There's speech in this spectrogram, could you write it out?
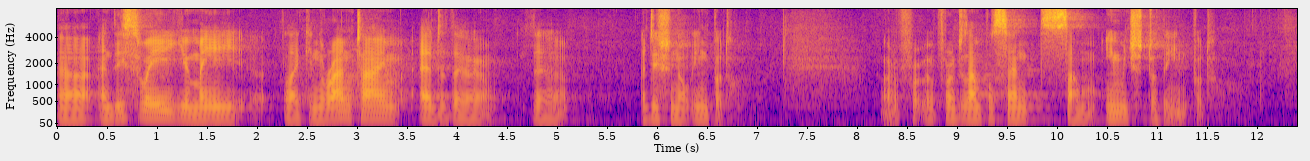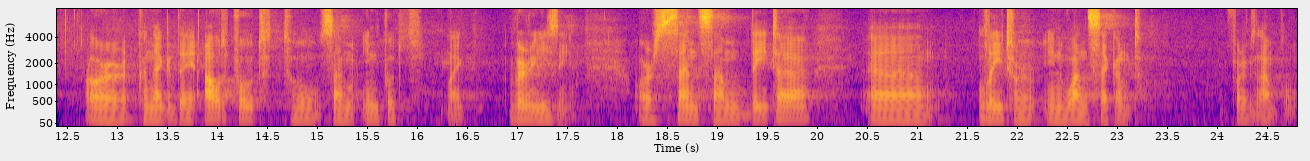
Uh, and this way you may, like in runtime, add the, the additional input. or for, for example, send some image to the input, or connect the output to some input, like very easy, or send some data uh, later in one second, for example.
